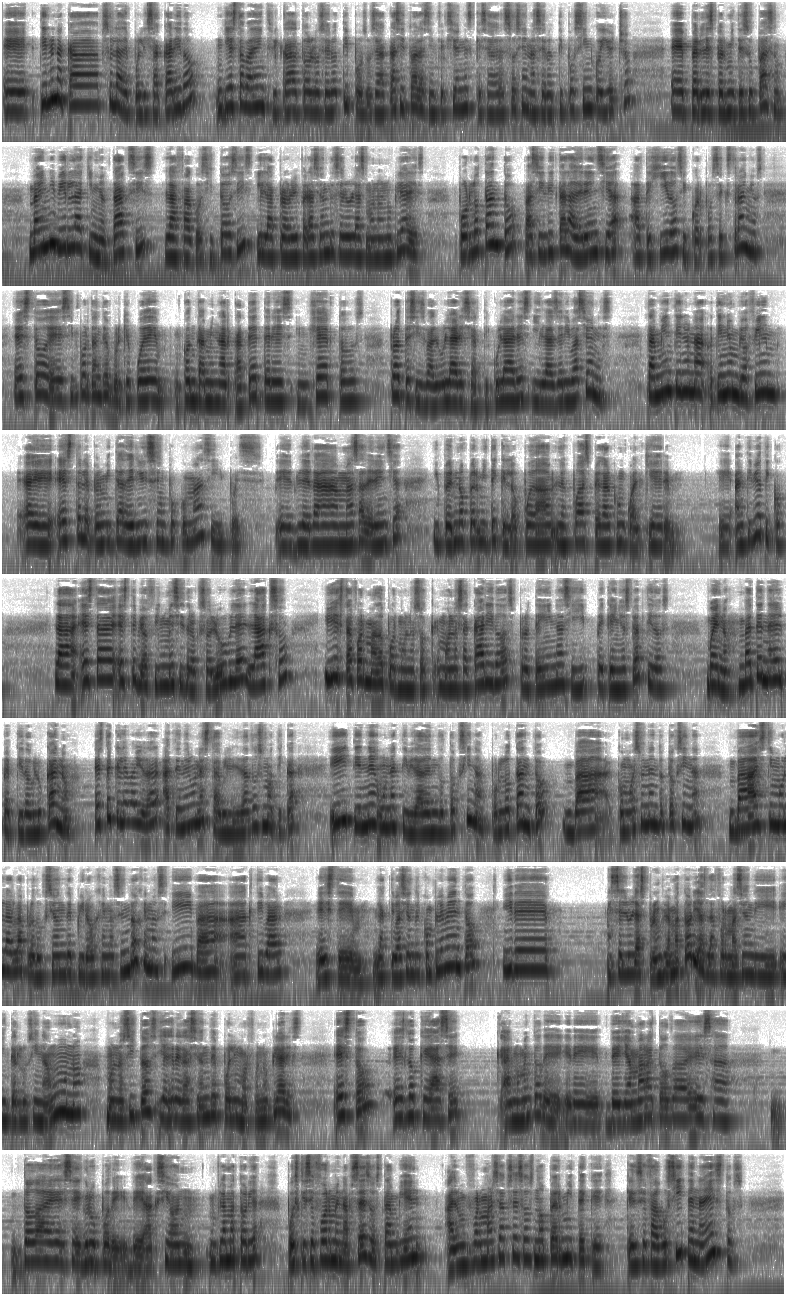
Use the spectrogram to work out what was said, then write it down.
Eh, tiene una cápsula de polisacárido y esta va identificar a todos los serotipos, o sea, casi todas las infecciones que se asocian a serotipos 5 y 8 eh, les permite su paso. Va a inhibir la quimiotaxis, la fagocitosis y la proliferación de células mononucleares. Por lo tanto, facilita la adherencia a tejidos y cuerpos extraños. Esto es importante porque puede contaminar catéteres, injertos, prótesis valvulares y articulares y las derivaciones. También tiene, una, tiene un biofilm eh, esto le permite adherirse un poco más y pues eh, le da más adherencia y no permite que lo pueda, puedas pegar con cualquier eh, antibiótico. Este biofilm es hidroxoluble, laxo y está formado por monosacáridos, proteínas y pequeños péptidos. Bueno, va a tener el peptidoglucano, este que le va a ayudar a tener una estabilidad osmótica y tiene una actividad endotoxina. Por lo tanto, va, como es una endotoxina, va a estimular la producción de pirógenos endógenos y va a activar este, la activación del complemento y de células proinflamatorias, la formación de interleucina 1, monocitos y agregación de polimorfonucleares. Esto es lo que hace al momento de, llamar a toda esa todo ese grupo de, acción inflamatoria, pues que se formen abscesos. También al formarse abscesos no permite que, que se fagociten a estos.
